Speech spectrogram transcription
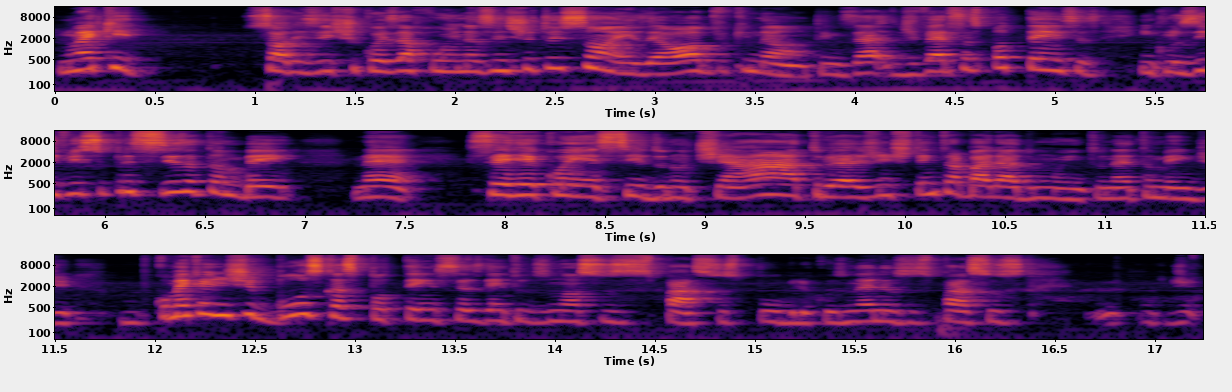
Não é que só existe coisa ruim nas instituições, é óbvio que não, tem diversas potências, inclusive isso precisa também, né, ser reconhecido no teatro, e a gente tem trabalhado muito, né, também de como é que a gente busca as potências dentro dos nossos espaços públicos, né, nos espaços de,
